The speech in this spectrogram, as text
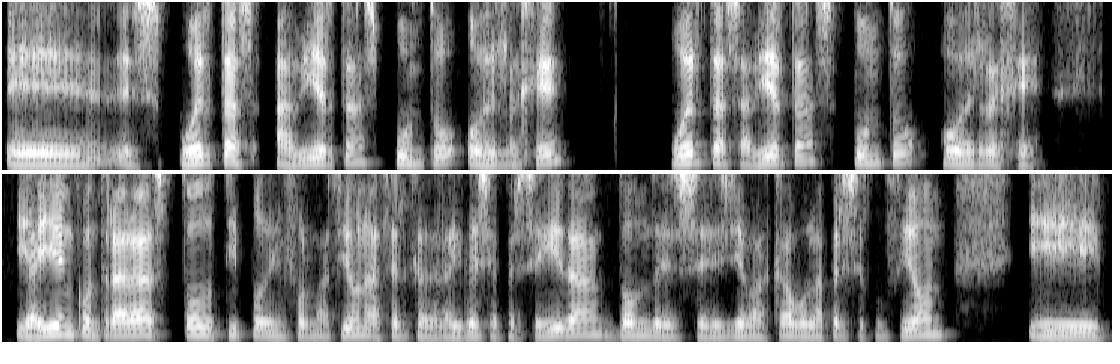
eh, es puertasabiertas.org, puertasabiertas.org y ahí encontrarás todo tipo de información acerca de la iglesia perseguida, dónde se lleva a cabo la persecución y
